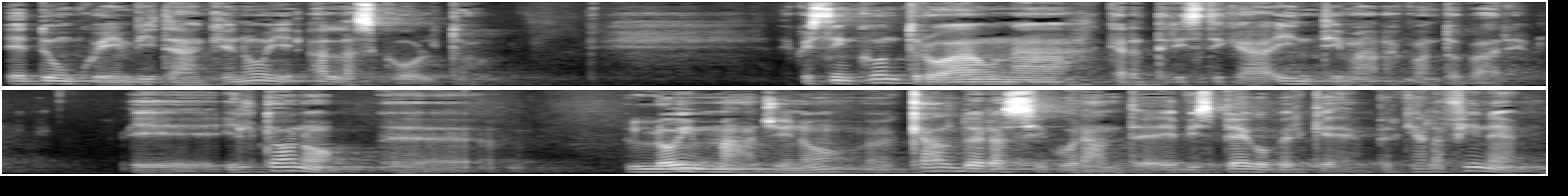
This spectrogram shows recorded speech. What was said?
e dunque invita anche noi all'ascolto. Questo incontro ha una caratteristica intima a quanto pare. E il tono eh, lo immagino eh, caldo e rassicurante e vi spiego perché. Perché alla fine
